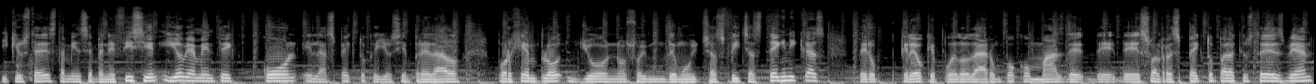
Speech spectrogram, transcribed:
y que ustedes también se beneficien y obviamente con el aspecto que yo siempre he dado. Por ejemplo, yo no soy de muchas fichas técnicas, pero creo que puedo dar un poco más de, de, eso al respecto para que ustedes vean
